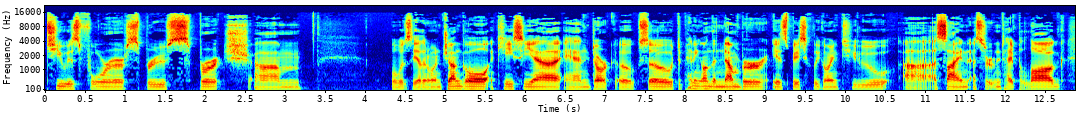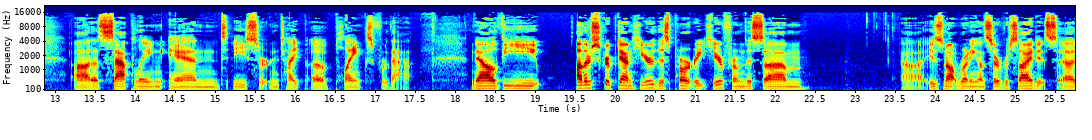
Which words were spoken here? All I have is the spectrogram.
two is for spruce, birch, um, what was the other one? Jungle, acacia, and dark oak. So depending on the number, it's basically going to uh, assign a certain type of log, uh, sapling, and a certain type of planks for that. Now the other script down here, this part right here from this um, uh, is not running on server side. It's uh,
